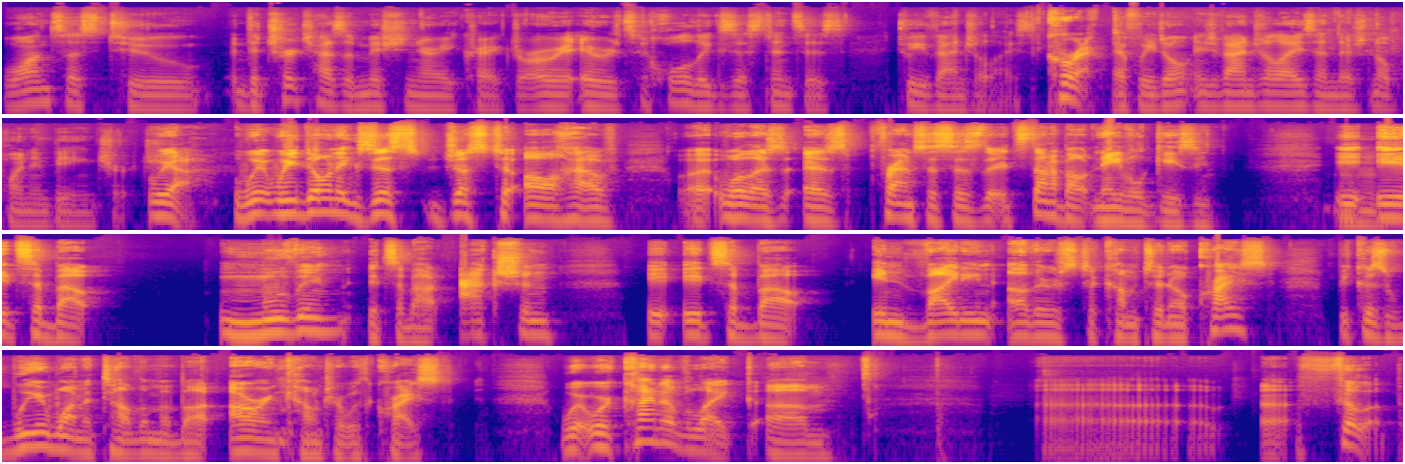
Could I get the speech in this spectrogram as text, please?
wants us to the church has a missionary character or, its whole existence is to evangelize. Correct. If we don't evangelize then there's no point in being church. Yeah, we, we don't exist just to all have. Uh, well, as as Francis says, it's not about navel gazing. It, it's about moving. It's about action. It, it's about inviting others to come to know Christ because we want to tell them about our encounter with Christ. We're, we're kind of like um, uh, uh, Philip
